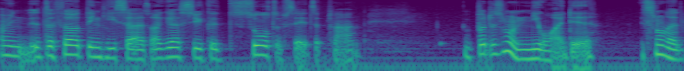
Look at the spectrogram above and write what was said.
I mean, the third thing he says, I guess you could sort of say it's a plan, but it's not a new idea. It's not a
